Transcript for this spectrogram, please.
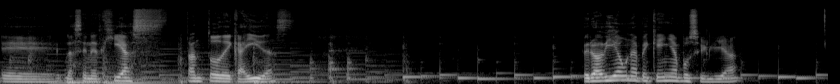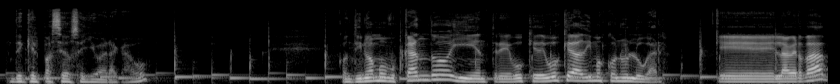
eh, las energías tanto decaídas pero había una pequeña posibilidad de que el paseo se llevara a cabo. Continuamos buscando y entre búsqueda y búsqueda dimos con un lugar, que la verdad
